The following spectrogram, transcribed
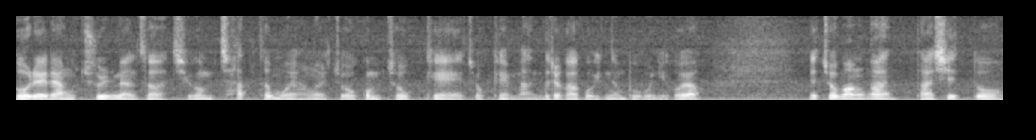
거래량 줄면서 지금 차트 모양을 조금 좋게 좋게 만들어가고 있는 부분이고요. 네, 조만간 다시 또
